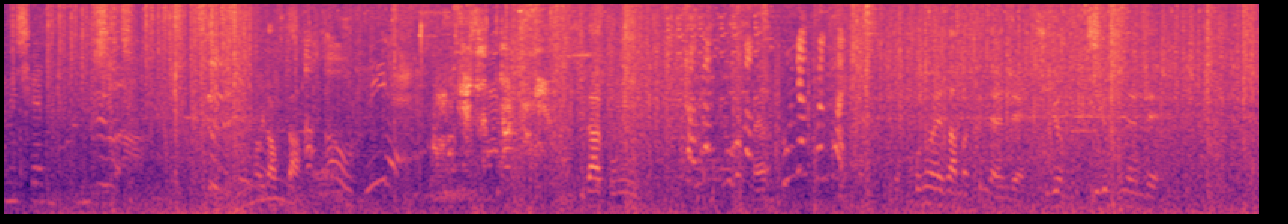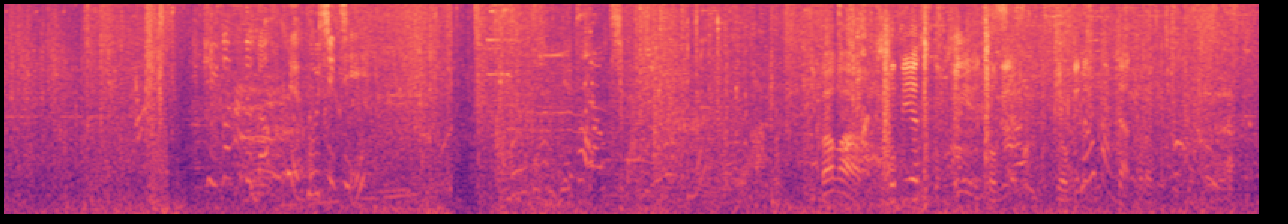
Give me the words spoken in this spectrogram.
남은 시간 거의 다 없다. 전방 공략 전판! 코너에서 한번 끝내는데 지금 지금 끝내는데 이것도! 모두 함께 싸웁시다. 디바가 소비에서 공격이 저기 여기는 쉽지 않더라고요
